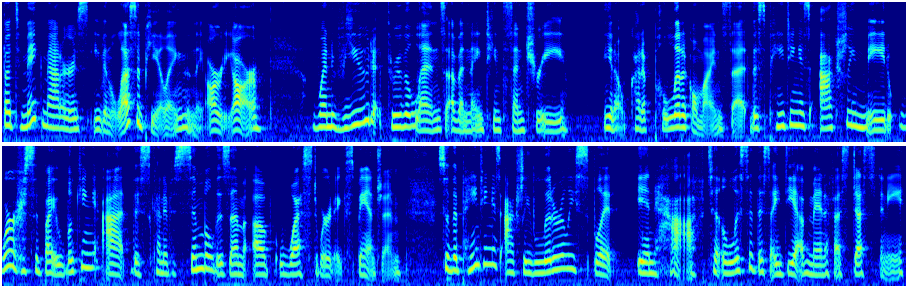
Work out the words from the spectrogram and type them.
But to make matters even less appealing than they already are, when viewed through the lens of a 19th century, you know, kind of political mindset, this painting is actually made worse by looking at this kind of symbolism of westward expansion. So the painting is actually literally split in half to elicit this idea of manifest destiny,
